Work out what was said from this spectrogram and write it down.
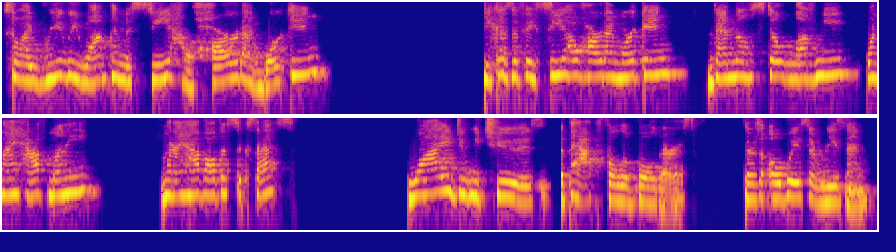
So I really want them to see how hard I'm working. Because if they see how hard I'm working, then they'll still love me when I have money when I have all the success? Why do we choose the path full of boulders? There's always a reason.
